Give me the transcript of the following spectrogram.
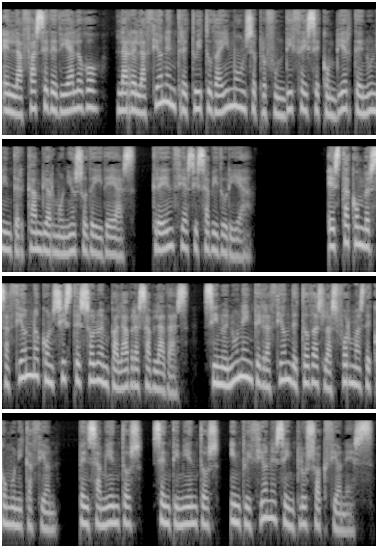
En la fase de diálogo, la relación entre tú y tu daimon se profundiza y se convierte en un intercambio armonioso de ideas, creencias y sabiduría. Esta conversación no consiste solo en palabras habladas, sino en una integración de todas las formas de comunicación, pensamientos, sentimientos, intuiciones e incluso acciones.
